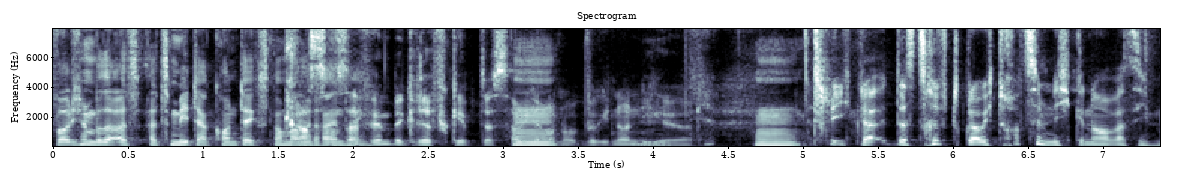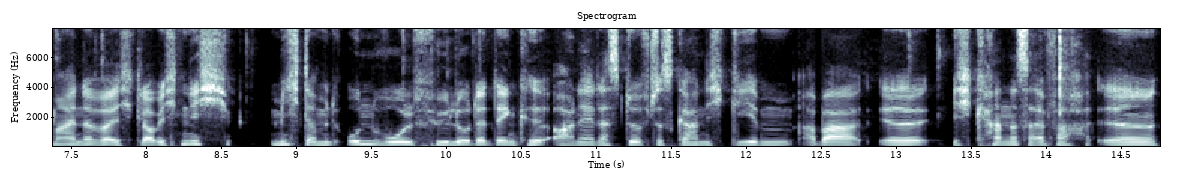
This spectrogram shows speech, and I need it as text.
wollte ich nochmal so als, als Metakontext nochmal mit was es da reinbringen. für einen Begriff gibt. Das habe ich auch noch, wirklich noch nie gehört. Ich glaub, das trifft, glaube ich, trotzdem nicht genau, was ich meine, weil ich, glaube ich, nicht mich damit unwohl fühle oder denke, oh nee, das dürfte es gar nicht geben, aber äh, ich kann das einfach, äh,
